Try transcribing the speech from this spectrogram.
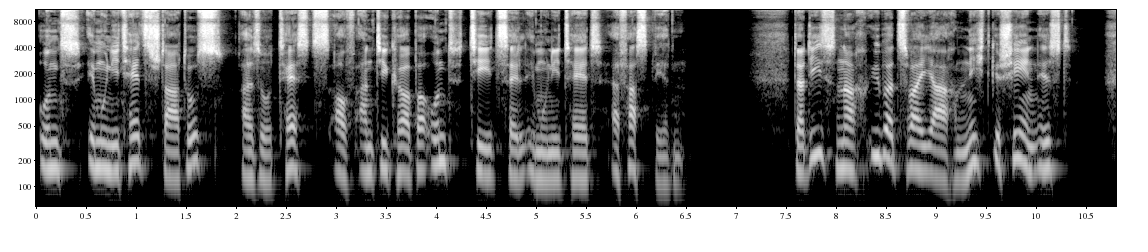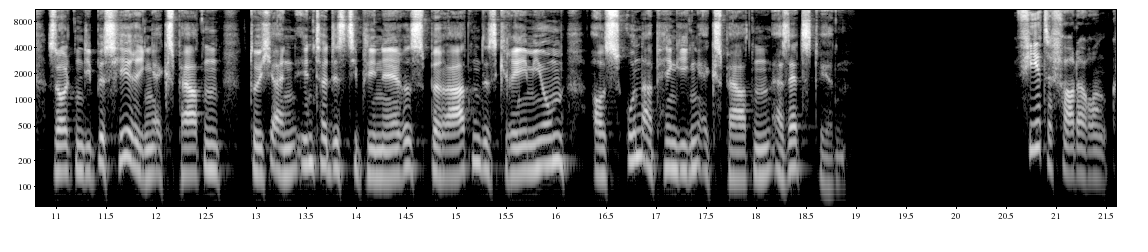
und Immunitätsstatus, also Tests auf Antikörper und T-Zellimmunität, erfasst werden. Da dies nach über zwei Jahren nicht geschehen ist, sollten die bisherigen Experten durch ein interdisziplinäres beratendes Gremium aus unabhängigen Experten ersetzt werden. Vierte Forderung.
